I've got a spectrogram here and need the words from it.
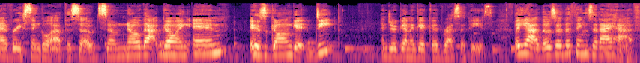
every single episode. So know that going in is gonna get deep and you're gonna get good recipes. But yeah, those are the things that I have.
